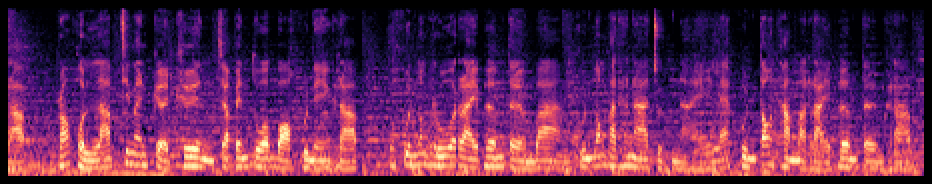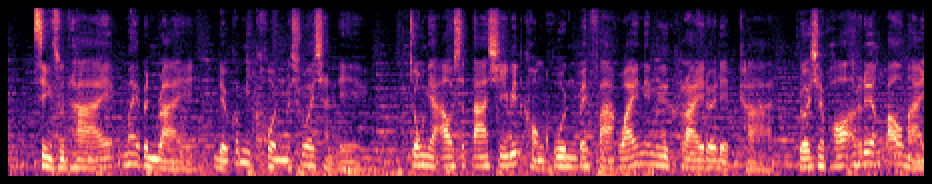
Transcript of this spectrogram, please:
ครับ เพราะผลลัพธ์ที่มันเกิดขึ้นจะเป็นตัวบอกคุณเองครับ ว่าคุณต้องรู้อะไรเพิ่มเติมบ้าง คุณต้องพัฒนาจุดไหน และคุณต้องทำอะไรเพิ่มเติมครับ สิ่งสุดท้ายไม่เป็นไร เดี๋ยวก็มีคนมาช่วยฉันเอง จงอย่าเอาชะตาชีวิตของคุณไปฝากไว้ในมือใครโดยเด็ดขาด โดยเฉพาะเรื่องเป้าหมาย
